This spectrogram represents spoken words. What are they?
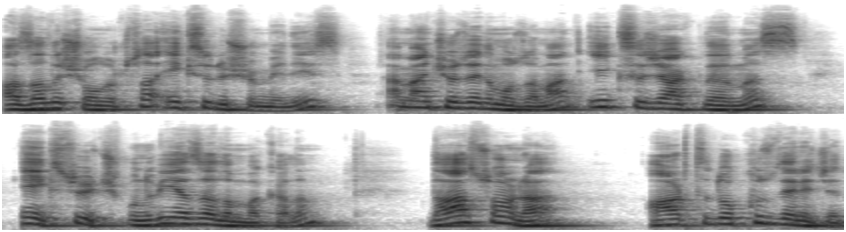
azalış olursa eksi düşünmeliyiz. Hemen çözelim o zaman. İlk sıcaklığımız eksi 3. Bunu bir yazalım bakalım. Daha sonra artı 9 derece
